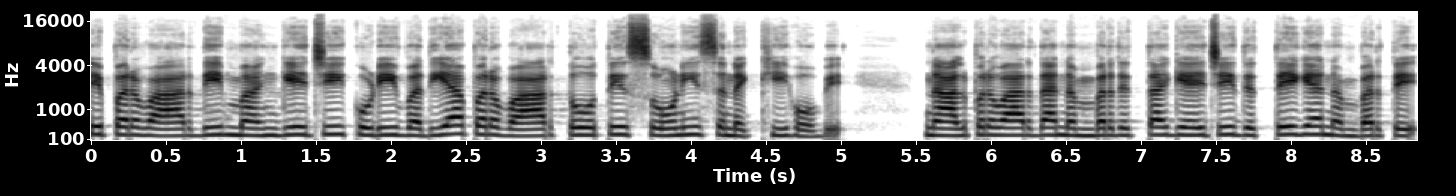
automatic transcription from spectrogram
ਤੇ ਪਰਿਵਾਰ ਦੀ ਮੰਗੇ ਜੀ ਕੁੜੀ ਵਧੀਆ ਪਰਿਵਾਰ ਤੋਂ ਤੇ ਸੋਹਣੀ ਸੁਨੱਖੀ ਹੋਵੇ। ਨਾਲ ਪਰਿਵਾਰ ਦਾ ਨੰਬਰ ਦਿੱਤਾ ਗਿਆ ਜੀ, ਦਿੱਤੇ ਗਿਆ ਨੰਬਰ ਤੇ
